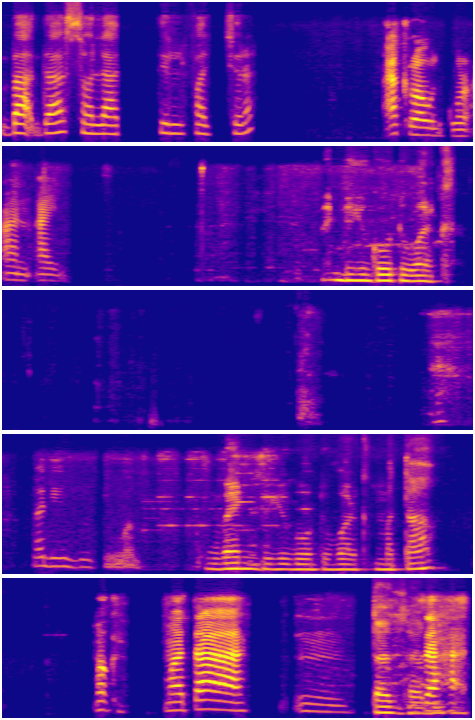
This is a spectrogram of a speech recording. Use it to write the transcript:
بعد صلاة الفجر؟ أقرأ القرآن أيضا When do you go to work? What do you do to work? When do you go to work? Mata, Okay. متى مم، تذهبين ذهب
